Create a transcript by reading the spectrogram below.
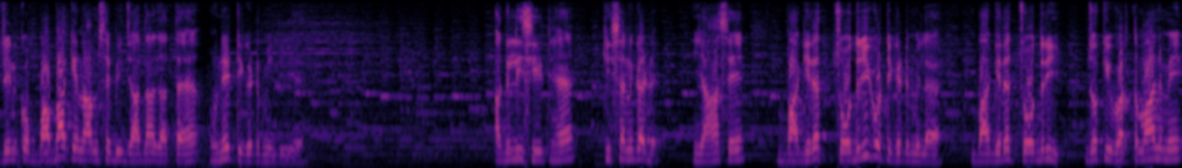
जिनको बाबा के नाम से भी जाना जाता है, उन्हें टिकट मिली है। अगली सीट है किशनगढ़, यहाँ से बागीरथ चौधरी को टिकट मिला है। बागीरथ चौधरी, जो कि वर्तमान में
